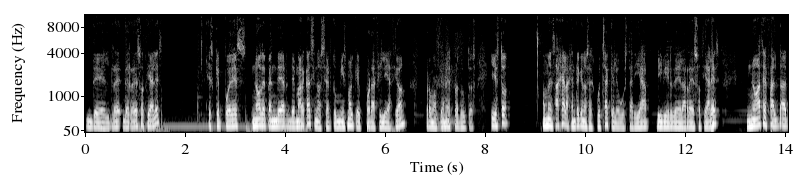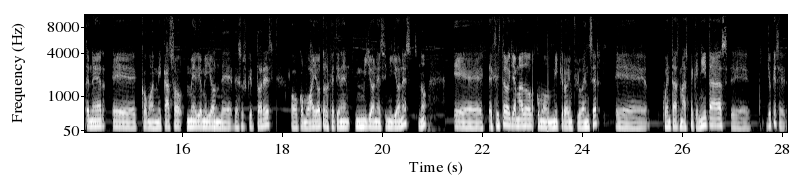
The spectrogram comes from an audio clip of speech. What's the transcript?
de, redes sociales, es que puedes no depender de marcas, sino ser tú mismo el que por afiliación promociones productos. Y esto, un mensaje a la gente que nos escucha que le gustaría vivir de las redes sociales. No hace falta tener, eh, como en mi caso, medio millón de, suscriptores o como hay otros que tienen millones y millones, ¿no? Eh, existe lo llamado como microinfluencer. Eh, cuentas más pequeñitas, eh, yo qué sé,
